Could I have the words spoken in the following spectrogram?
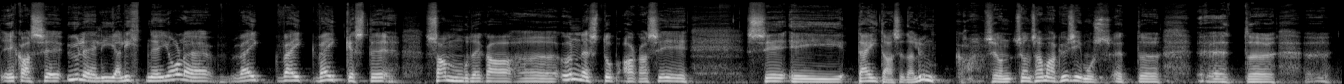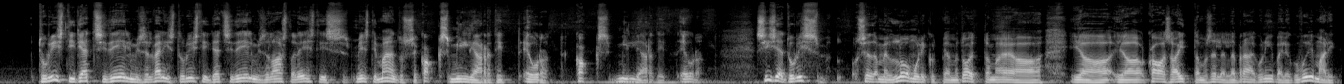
ega see üleliia lihtne ei ole, väik-, väik-, väikeste sammudega õnnestub, aga see see ei täida seda lünka, see on, see on sama küsimus, et, et turistid jätsid eelmisel, välisturistid jätsid eelmisel aastal Eestis, Eesti majandusse kaks miljardit eurot, kaks miljardit eurot siseturism, seda me loomulikult peame toetama ja, ja, ja kaasa aitama sellele praegu nii palju kui võimalik,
